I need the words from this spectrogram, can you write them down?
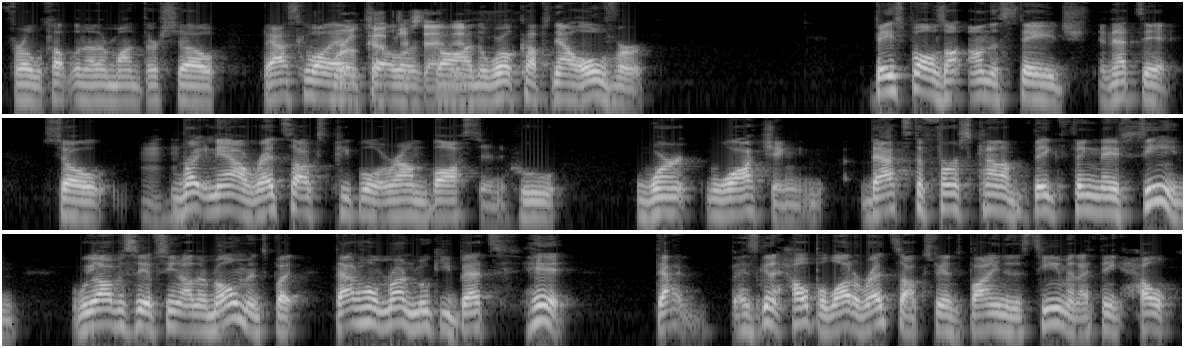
for a couple another month or so. Basketball World NHL is gone. ended. The World Cup's now over. Baseball's on on the stage, and that's it. So Mm-hmm. right now, Red Sox people around Boston who weren't watching, that's the first kind of big thing they've seen. We obviously have seen other moments, but that home run Mookie Betts hit, that is going to help a lot of Red Sox fans buy into this team, and I think help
